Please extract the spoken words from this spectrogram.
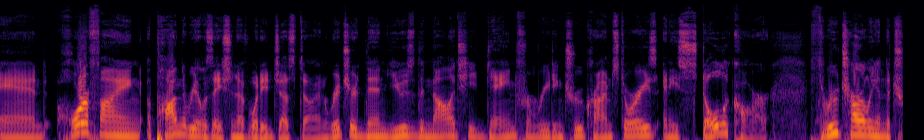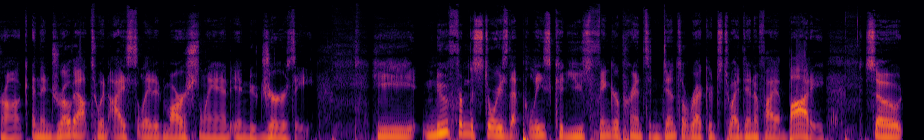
And horrifying upon the realization of what he'd just done, Richard then used the knowledge he'd gained from reading true crime stories and he stole a car, threw Charlie in the trunk, and then drove out to an isolated marshland in New Jersey. He knew from the stories that police could use fingerprints and dental records to identify a body. So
